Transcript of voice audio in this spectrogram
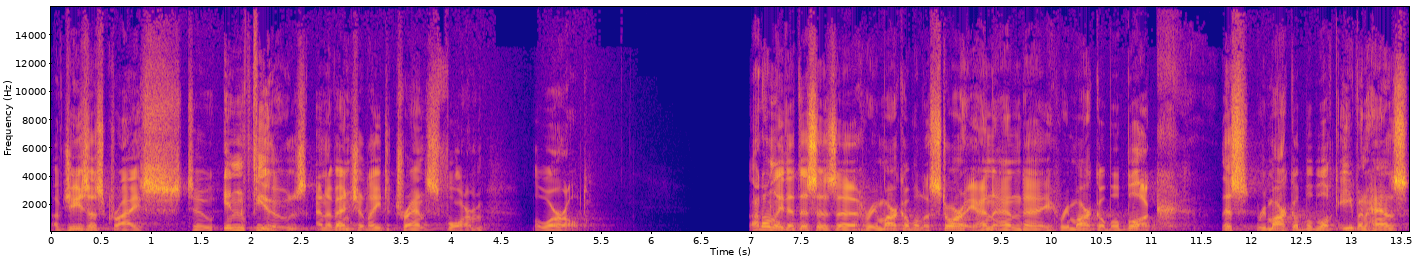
of Jesus Christ to infuse and eventually to transform the world. Not only that this is a remarkable historian and a remarkable book, this remarkable book even has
